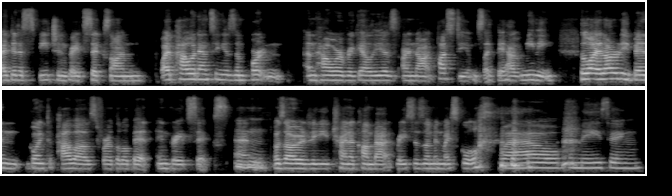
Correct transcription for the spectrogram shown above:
I did a speech in grade six on why powwow dancing is important and how our regalias are not costumes, like they have meaning. So I had already been going to powwows for a little bit in grade six and mm-hmm. I was already trying to combat racism in my school. wow, amazing.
